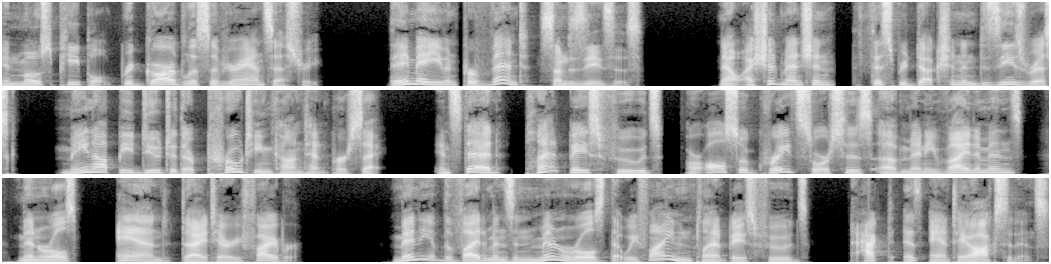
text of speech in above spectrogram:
in most people, regardless of your ancestry. They may even prevent some diseases. Now, I should mention that this reduction in disease risk may not be due to their protein content per se. Instead, plant based foods are also great sources of many vitamins, minerals, and dietary fiber. Many of the vitamins and minerals that we find in plant based foods act as antioxidants.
